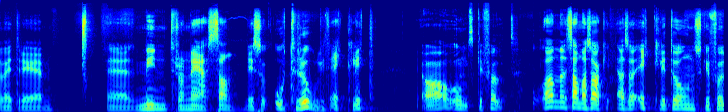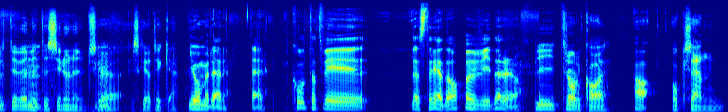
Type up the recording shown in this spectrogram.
vad heter det, mynt från näsan. Det är så otroligt äckligt. Ja, och ondskefullt. Ja, men samma sak. Alltså äckligt och ondskefullt är väl Mm. lite synonymt ska, Mm. jag, ska jag tycka. Jo, men det. är det. Coolt att vi läste det. Då hoppar vi vidare då. Bli trollkarl. Ja. Och sen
